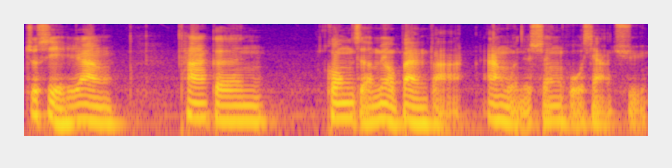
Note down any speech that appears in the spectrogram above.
就是也让他跟宫泽没有办法。安稳的生活下去。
